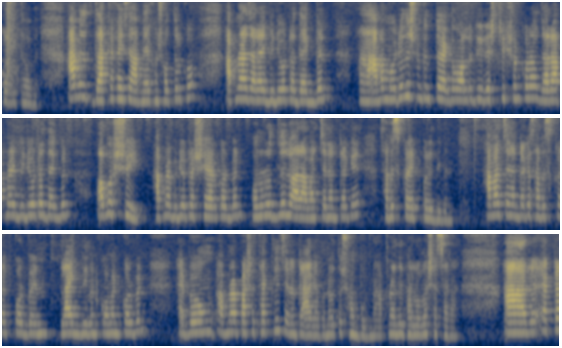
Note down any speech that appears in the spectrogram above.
করে দিতে হবে। আমি যদি ধাক্কা খাইছি, আমি এখন সতর্ক। আপনারা যারা এই ভিডিওটা দেখবেন আমার মনিটাইজেশন কিন্তু একদম অলরেডি রেস্ট্রিকশন করা। যারা আপনার এই ভিডিওটা দেখবেন অবশ্যই আপনার ভিডিওটা শেয়ার করবেন। অনুরোধ রইল আর আমার চ্যানেলটাকে সাবস্ক্রাইব করে দিবেন। আমার চ্যানেলটাকে সাবস্ক্রাইব করবেন লাইক দিবেন কমেন্ট করবেন এবং আপনার পাশে থাকলে চ্যানেলটা আগাবে না হয়তো সম্ভব না, আপনাদের ভালোবাসা ছাড়া। আর একটা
